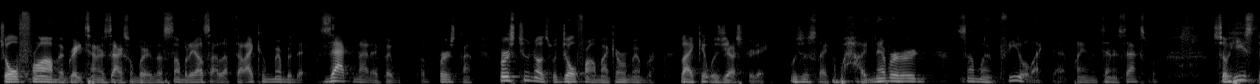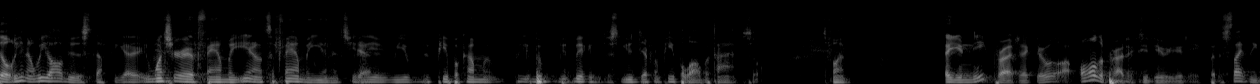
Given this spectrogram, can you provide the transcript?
Joel Frahm, the great tenor saxophone player. That's somebody else I left out. I can remember the exact night I played with the first time, first two notes with Joel Frahm. I can remember like it was yesterday. It was just like wow, I'd never heard someone feel like that playing the tenor saxophone. So he's still, you know, we all do this stuff together. Once you're a family, you know, it's a family unit. You know, you, you, people come, we- we can just use different people all the time. So it's fun. A unique project. All the projects you do are unique, but a slightly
